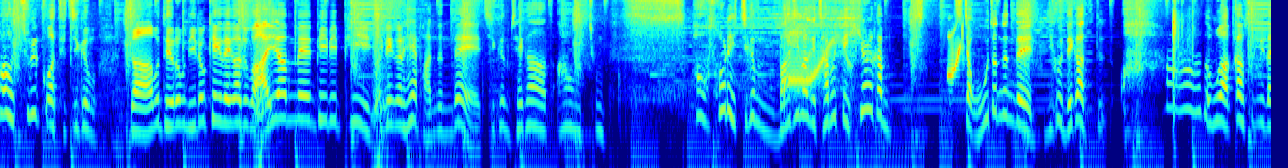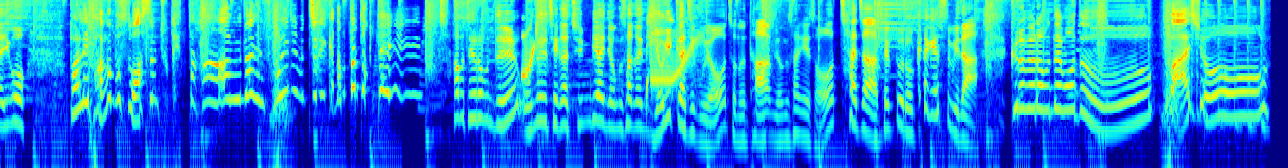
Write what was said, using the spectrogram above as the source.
아 죽을 것 같아 지금 자 아무튼 여러분 이렇게 돼가지고 아이언맨 PVP 진행을 해봤는데 지금 제가 아우 좀 아우 소리 지금 마지막에 잡을 때 희열감 지- 진짜 오졌는데 이거 내가 아 너무 아깝습니다. 이거 빨리 방음부스 왔으면 좋겠다. 아나 소리 좀 지르니까 너무 답답해. 아무튼 여러분들 오늘 제가 준비한 영상은 여기까지고요. 저는 다음 영상에서 찾아뵙도록 하겠습니다. 그럼 여러분들 모두 빠쇼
